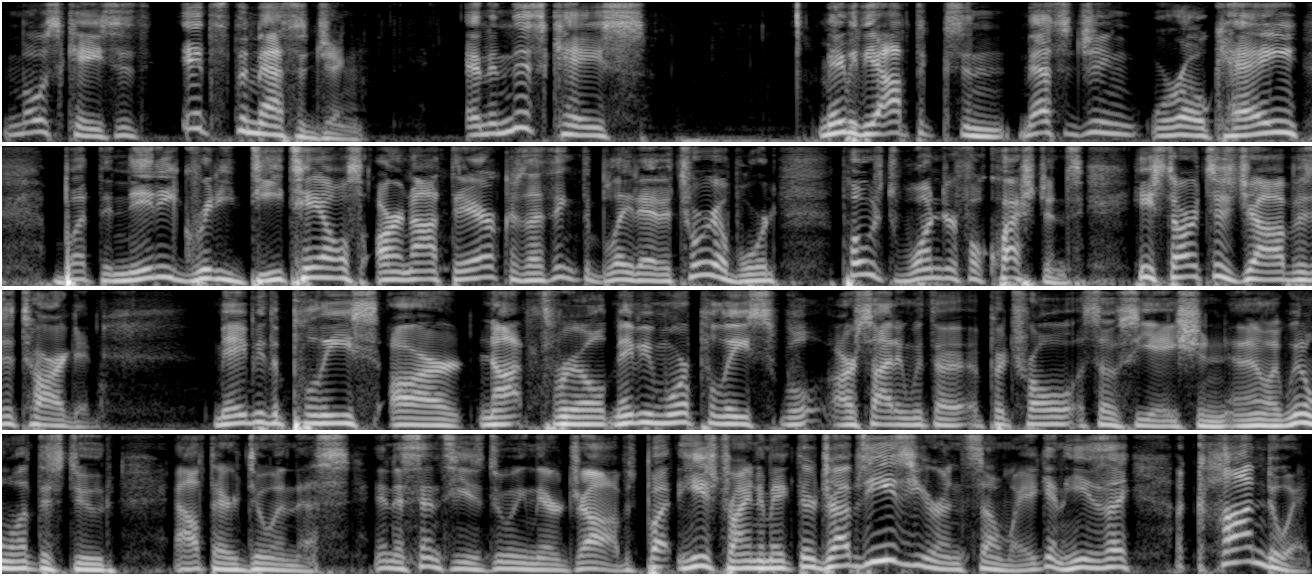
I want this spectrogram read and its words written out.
In most cases, it's the messaging, and in this case maybe the optics and messaging were okay, but the nitty gritty details are not there because I think the Blade editorial board posed wonderful questions. He starts his job as a target. Maybe the police are not thrilled. Maybe more police will, are siding with a, a, patrol association, and they're like, "We don't want this dude out there doing this." In a sense, he is doing their jobs, but he's trying to make their jobs easier in some way. Again, he's a, a conduit.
